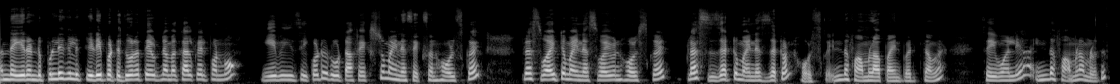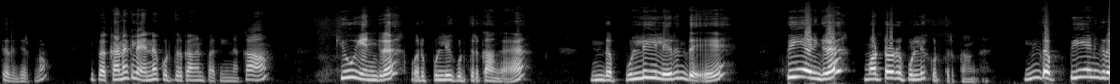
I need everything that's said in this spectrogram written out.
அந்த இரண்டு புள்ளிகளுக்கு இடைப்பட்ட தூரத்தை எப்படி நம்ம கால்குலேட் பண்ணுவோம்? AB is equal root of x two minus x one whole square plus y two minus y one whole square plus z two minus z one whole square இந்த ஃபார்முலா பயன்படுத்தி நம்ம செய்வோம் இல்லையா? இந்த ஃபார்முலா நம்மளுக்கு தெரிஞ்சிருக்கணும். இப்போ கணக்கில் என்ன கொடுத்துருக்காங்கன்னு பார்த்தீங்கன்னாக்கா க்யூ என்கிற ஒரு புள்ளி கொடுத்துருக்காங்க. இந்த புள்ளியிலிருந்து பி என்கிற மற்றொரு புள்ளி கொடுத்துருக்காங்க. இந்த பி என்கிற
